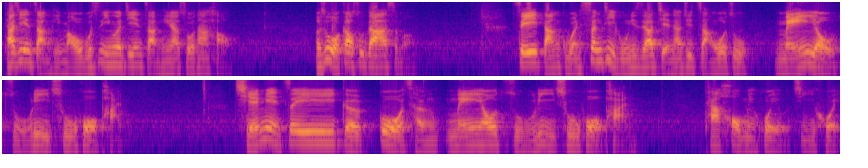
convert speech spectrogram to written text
它今天涨停嘛？我不是因为今天涨停要说它好，而是我告诉大家什么？这一档股，生技股，你只要简单去掌握住，没有主力出货盘，前面这一个过程没有主力出货盘，它后面会有机会。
